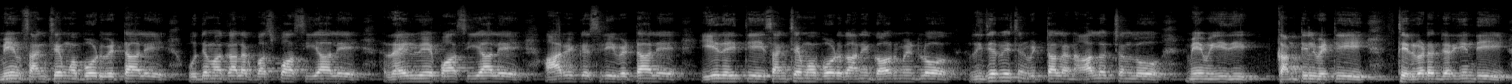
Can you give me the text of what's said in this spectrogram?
మేము సంక్షేమ బోర్డు పెట్టాలి ఉద్యమకాలకు బస్ పాస్ ఇవ్వాలి రైల్వే పాస్ ఇవ్వాలి ఆరోగ్యశ్రీ పెట్టాలి ఏదైతే సంక్షేమ బోర్డు కానీ గవర్నమెంట్లో రిజర్వేషన్ పెట్టాలనే ఆలోచనలో మేము ఇది కమిటీలు పెట్టి తిరగడం జరిగింది.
